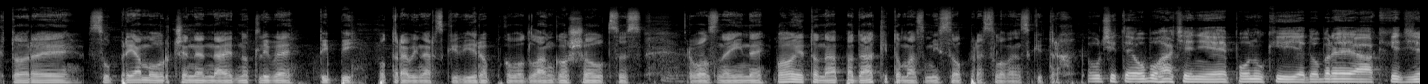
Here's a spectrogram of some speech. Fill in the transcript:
ktoré sú priamo určené na jednotlivé typy potravinárskych výrobkov od langošov cez rôzne iné. Koho je to nápad aký to má zmysel pre slovenský trh? Určité obohatenie ponuky je dobré a keď e,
